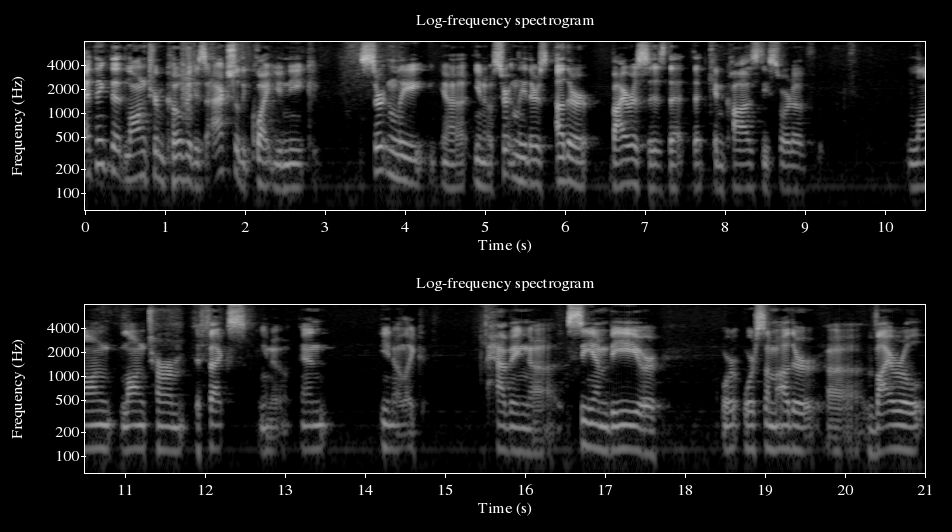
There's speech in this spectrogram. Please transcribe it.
I think that long-term COVID is actually quite unique. Certainly, uh, you know, certainly there's other viruses that that can cause these sort of long long-term effects. You know, and you know, like having uh, CMV or or or some other uh, viral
